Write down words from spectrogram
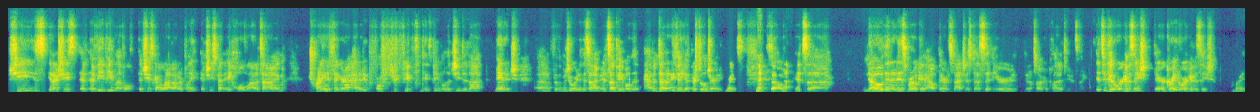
she's you know she's at a vp level and she's got a lot on her plate and she spent a whole lot of time trying to figure out how to do performance review for these people that she did not manage uh, for the majority of the time, and some people that haven't done anything yet. They're still in training. Right. so it's uh, know that it is broken out there. It's not just us sitting here, you know, talking platitudes. Like it's a good organization. They're a great organization. Right.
